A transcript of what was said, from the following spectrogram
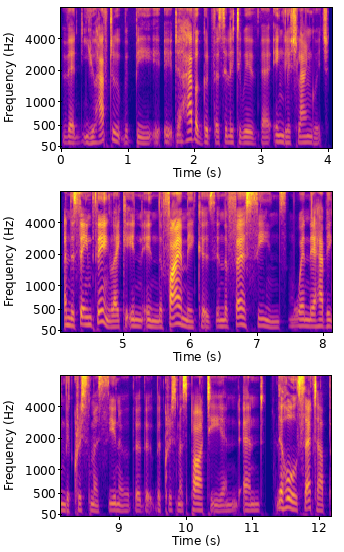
then you have to be to have a good facility with the English language. And the same thing, like in in the firemakers, in the first scenes when they're having the Christmas, you know, the the, the Christmas party and and the whole setup,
